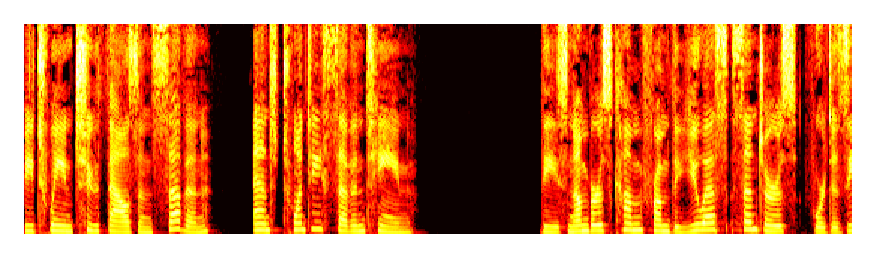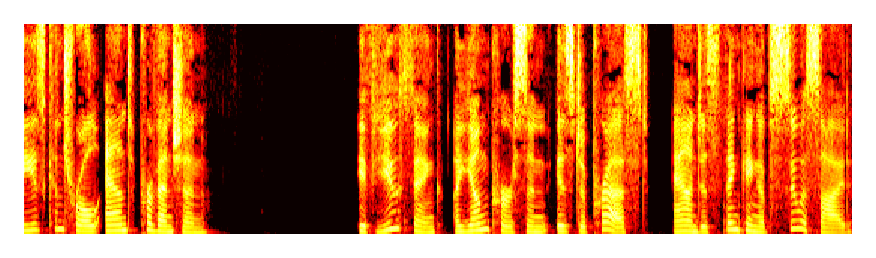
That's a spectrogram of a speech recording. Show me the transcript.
between 2007 and 2017. These numbers come from the U.S. Centers for Disease Control and Prevention. If you think a young person is depressed and is thinking of suicide,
